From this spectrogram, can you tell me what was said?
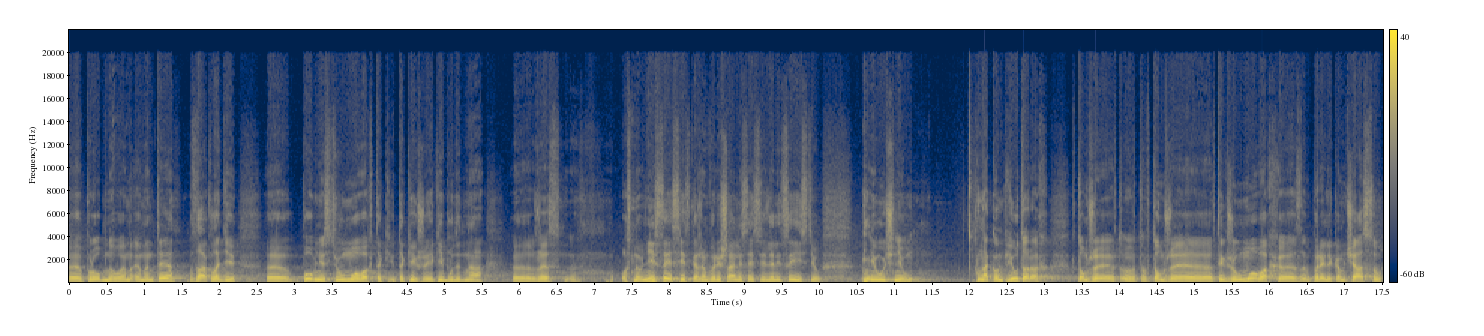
е, пробного МНТ в закладі, е, повністю в умовах таких же, які будуть на е, вже основній сесії, скажімо, вирішальній сесії для ліцеїстів і учнів на комп'ютерах, в тому же, в, тому же, в тих же умовах, з переліком часу,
